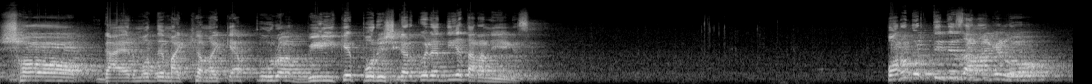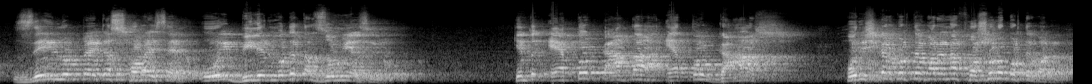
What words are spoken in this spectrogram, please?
সব গায়ের মধ্যে মাইখ্যা মাইখা পুরো বিলকে পরিষ্কার করে দিয়ে তারা নিয়ে গেছে। পরবর্তীতে জানা গেল, যেই লোকটা এটা সরাইছেন ওই বিলের মধ্যে তার জমি আছিল। কিন্তু এত কাদা, এত ঘাস পরিষ্কার করতে পারে না, ফসলও করতে পারে না।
